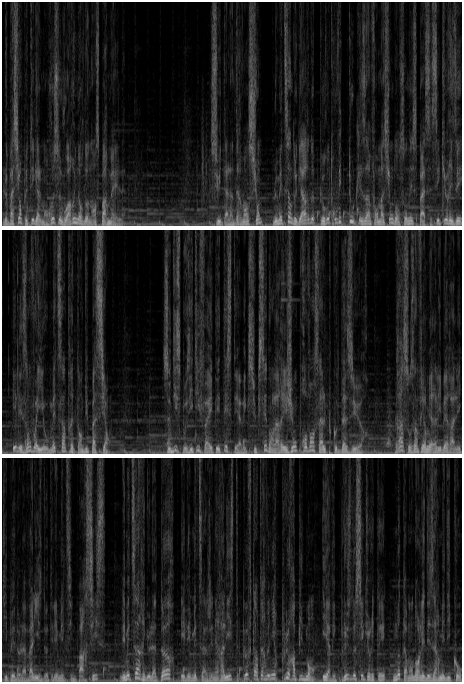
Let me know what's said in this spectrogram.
Le patient peut également recevoir une ordonnance par mail. Suite à l'intervention, le médecin de garde peut retrouver toutes les informations dans son espace sécurisé et les envoyer au médecin traitant du patient. Ce dispositif a été testé avec succès dans la région Provence-Alpes-Côte d'Azur. Grâce aux infirmières libérales équipées de la valise de télémédecine par 6, les médecins régulateurs et les médecins généralistes peuvent intervenir plus rapidement et avec plus de sécurité, notamment dans les déserts médicaux.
